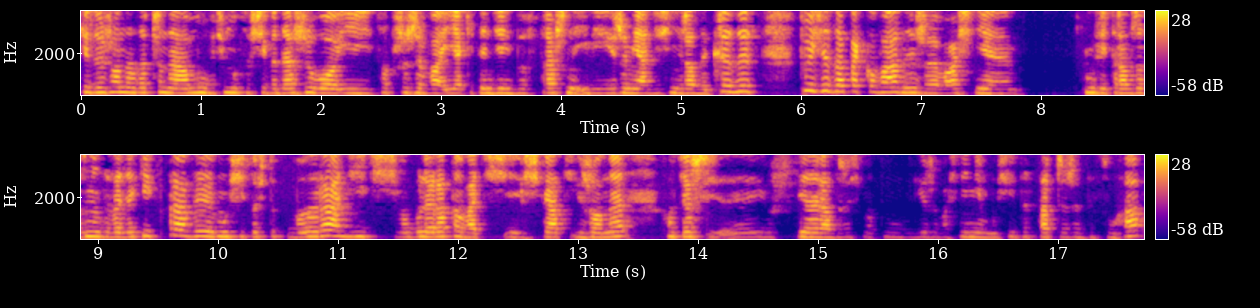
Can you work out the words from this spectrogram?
kiedy żona zaczyna mówić mu, co się wydarzyło i co przeżywa i jaki ten dzień był straszny i że miała 10 razy kryzys, czuje się zaatakowany, że właśnie musi teraz rozwiązywać jakieś sprawy, musi coś tu radzić, w ogóle ratować świat i żonę, chociaż e, już wiele razy żeśmy o tym mówili, że właśnie nie musi, wystarczy, że wysłucha.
